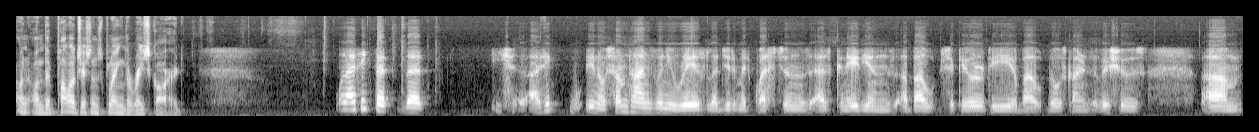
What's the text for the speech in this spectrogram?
on, on the politicians playing the race card? Well, I think that that I think you know sometimes when you raise legitimate questions as Canadians about security, about those kinds of issues, um,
